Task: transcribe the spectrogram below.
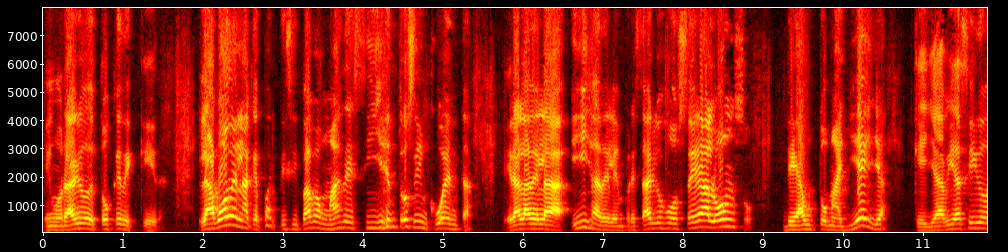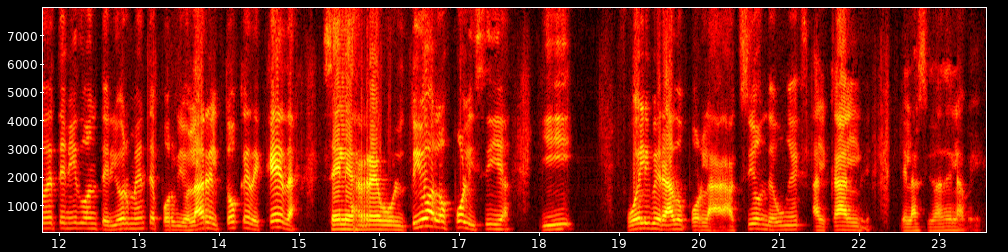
en horario de toque de queda. La boda en la que participaban más de 150 era la de la hija del empresario José Alonso de Automayella, que ya había sido detenido anteriormente por violar el toque de queda. Se le revoltió a los policías y fue liberado por la acción de un ex alcalde de la ciudad de La Vega.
